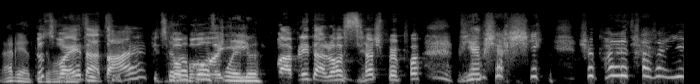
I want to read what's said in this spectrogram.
arrête. Toi, tu vas va- être à terre, puis tu vas broyer, tu vas appeler ta loge, tu dis, ah, je peux pas, viens me chercher, je peux pas aller travailler.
